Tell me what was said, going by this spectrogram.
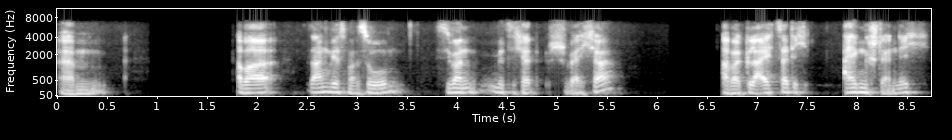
Ähm, aber sagen wir es mal so, sie waren mit Sicherheit schwächer, aber gleichzeitig eigenständig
